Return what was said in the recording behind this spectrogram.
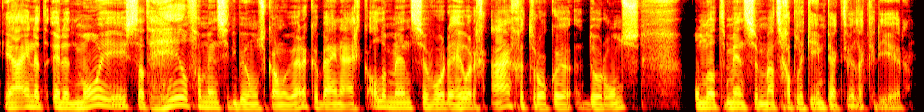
Ja, en het, en het mooie is dat heel veel mensen die bij ons komen werken, bijna eigenlijk alle mensen worden heel erg aangetrokken door ons, omdat de mensen maatschappelijke impact willen creëren.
